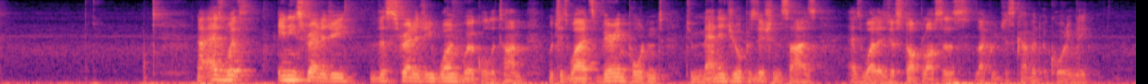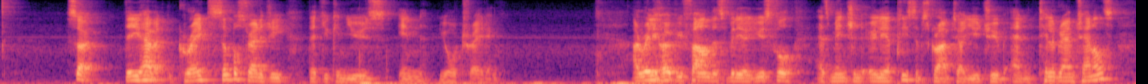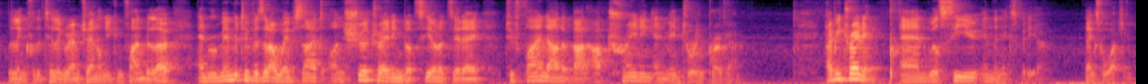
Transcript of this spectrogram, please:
Now as with any strategy, this strategy won't work all the time, which is why it's very important to manage your position size as well as your stop losses like we've just covered accordingly. So there you have it. Great simple strategy that you can use in your trading. I really hope you found this video useful. As mentioned earlier, please subscribe to our YouTube and Telegram channels. The link for the Telegram channel you can find below. And remember to visit our website on suretrading.co.za to find out about our training and mentoring program. Happy trading, and we'll see you in the next video. Thanks for watching.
